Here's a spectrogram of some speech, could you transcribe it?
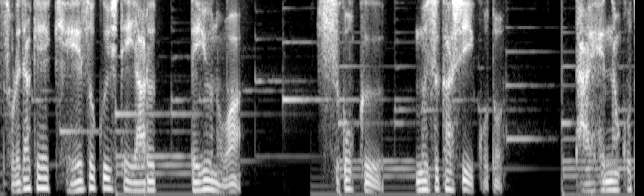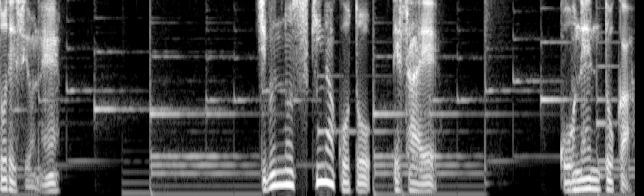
それだけ継続してやるっていうのはすごく難しいこと。大変なことですよね。自分の好きなことでさえ5年とか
